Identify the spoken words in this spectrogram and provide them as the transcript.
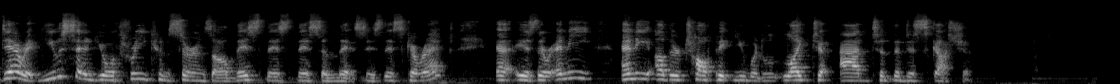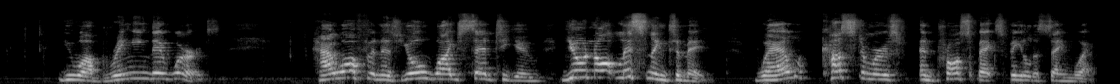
Derek, you said your three concerns are this, this, this, and this. Is this correct? Uh, is there any any other topic you would like to add to the discussion? You are bringing their words. How often has your wife said to you, you're not listening to me? Well, customers and prospects feel the same way.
